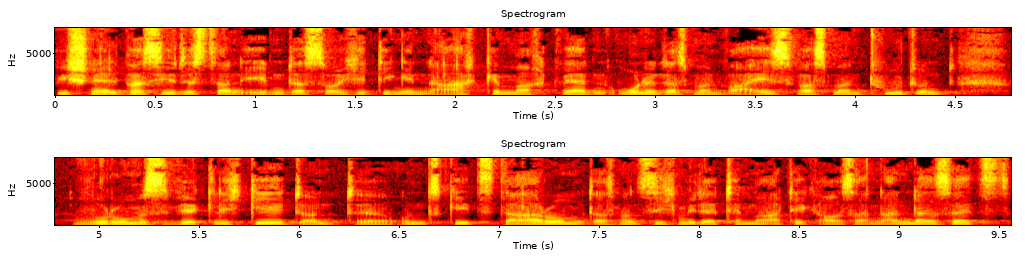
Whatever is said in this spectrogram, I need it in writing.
wie schnell passiert es dann eben, dass solche Dinge nachgemacht werden, ohne dass man weiß, was man tut und worum es wirklich geht. Und äh, uns geht es darum, dass man sich mit der Thematik auseinandersetzt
